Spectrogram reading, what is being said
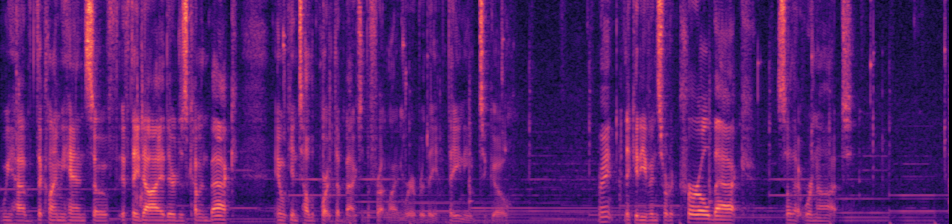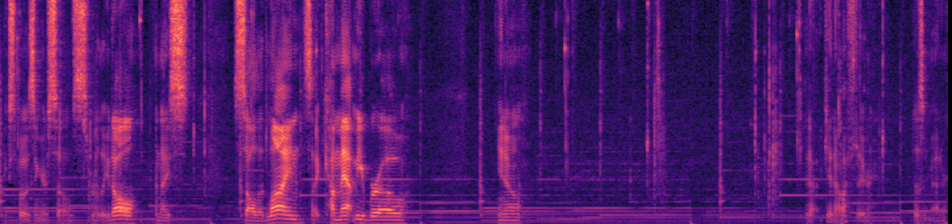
we have the clammy hands. So if, if they die, they're just coming back and we can teleport them back to the front line wherever they, they need to go. Right? They could even sort of curl back so that we're not exposing ourselves really at all. A nice solid line. It's like, come at me, bro. You know? Get, out, get off there. Doesn't matter.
